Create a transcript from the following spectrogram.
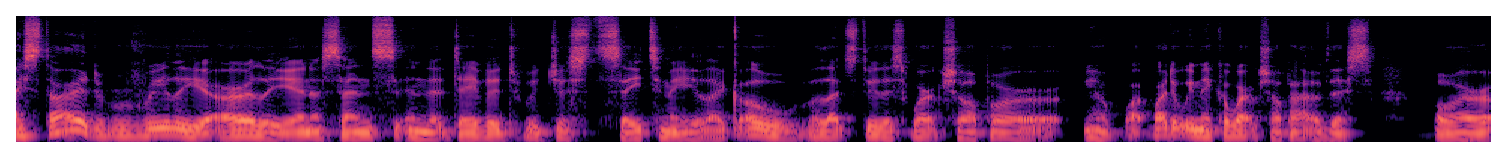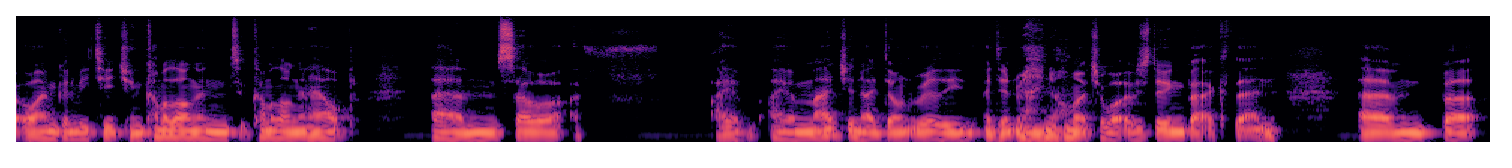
I started really early in a sense, in that David would just say to me, like, "Oh, well, let's do this workshop," or you know, why, why, don't we make a workshop out of this? Or, "Oh, I'm going to be teaching. Come along and come along and help." Um, so I, I imagine I don't really, I didn't really know much of what I was doing back then, um, but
